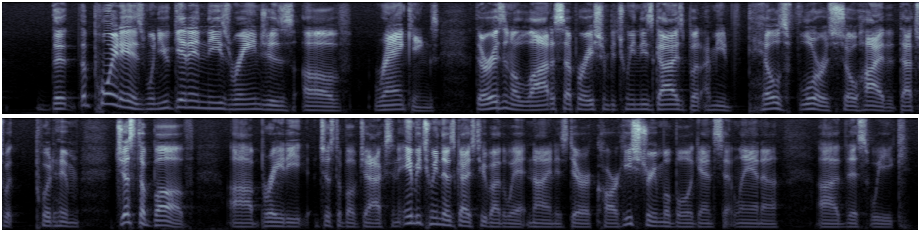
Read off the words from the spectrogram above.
the, the point is, when you get in these ranges of rankings, there isn't a lot of separation between these guys, but I mean, Hill's floor is so high that that's what put him just above uh, Brady, just above Jackson. In between those guys, too, by the way, at nine is Derek Carr. He's streamable against Atlanta uh, this week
